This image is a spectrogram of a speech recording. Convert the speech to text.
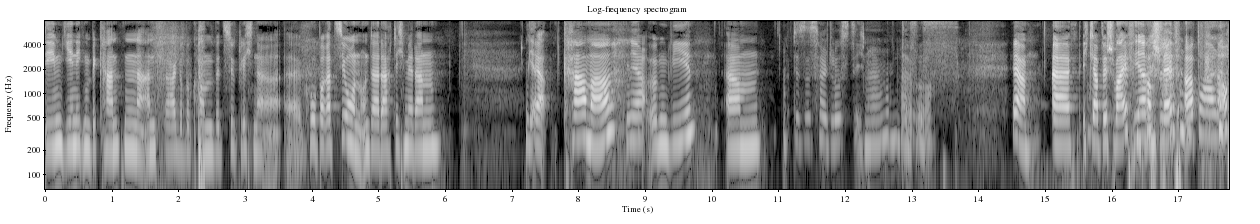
demjenigen Bekannten eine Anfrage bekommen bezüglich einer äh, Kooperation. Und da dachte ich mir dann, ja, ja Karma ja. irgendwie. Ähm, das ist halt lustig, ne? Das also. ist. Ja, äh, ich glaube, wir schweifen ja, komplett wir ab. ab.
